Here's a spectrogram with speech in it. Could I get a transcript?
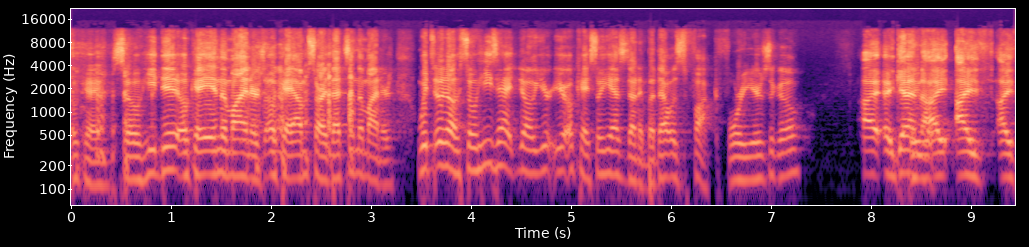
Okay, so he did. Okay, in the minors. Okay, I'm sorry. That's in the minors. Which no, so he's had. No, you're, you're okay. So he has done it, but that was fuck four years ago. I again, I I I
